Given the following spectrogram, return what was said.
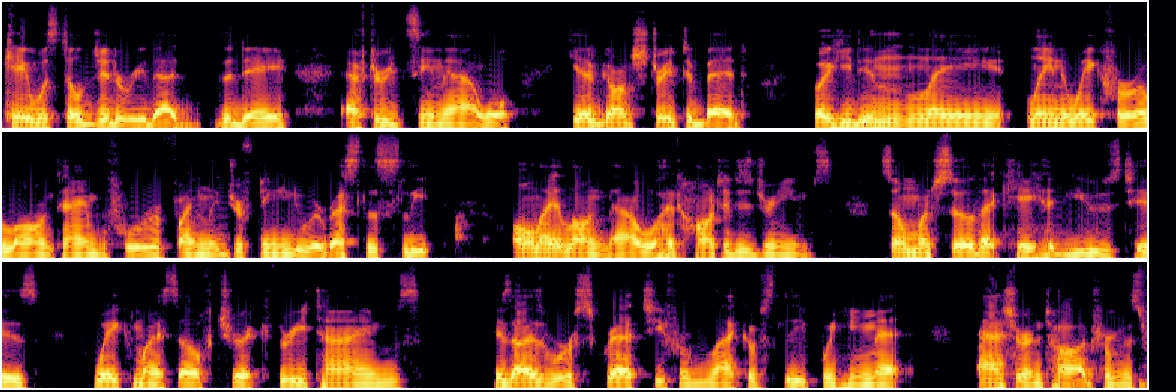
Kay was still jittery that the day after he'd seen the owl. He had gone straight to bed, but he didn't lay laying awake for a long time before finally drifting into a restless sleep. All night long the owl had haunted his dreams, so much so that Kay had used his wake myself trick three times. His eyes were scratchy from lack of sleep when he met Asher and Todd from his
